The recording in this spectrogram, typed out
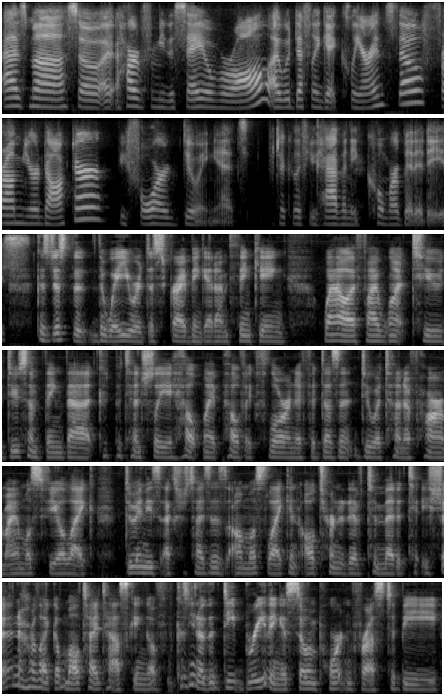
asthma, so uh, hard for me to say overall. I would definitely get clearance though from your doctor before doing it, particularly if you have any comorbidities. Because just the, the way you were describing it, I'm thinking, wow, if I want to do something that could potentially help my pelvic floor, and if it doesn't do a ton of harm, I almost feel like doing these exercises almost like an alternative to meditation or like a multitasking of, because, you know, the deep breathing is so important for us to be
